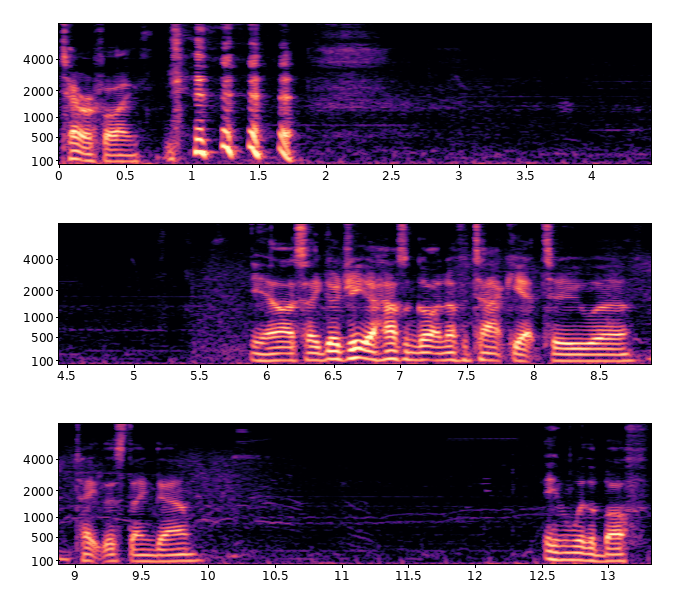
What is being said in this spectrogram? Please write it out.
terrifying. yeah, like I say, Gogeta hasn't got enough attack yet to uh, take this thing down. Even with a buff.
